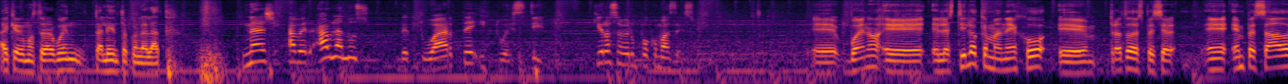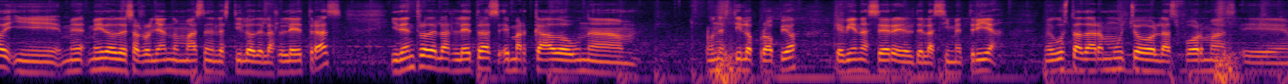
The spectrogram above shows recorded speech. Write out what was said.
hay que demostrar buen talento con la lata. Nash, a ver, háblanos de tu arte y tu estilo. Quiero saber un poco más de eso. Eh, bueno, eh, el estilo que manejo, eh, trato de especial. He empezado y me, me, he ido desarrollando más en el estilo de las letras. Y dentro de las letras he marcado una, un estilo propio que viene a ser el de la simetría. Me gusta dar mucho las formas eh,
